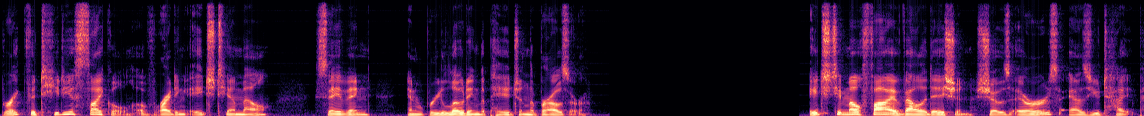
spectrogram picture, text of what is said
break the tedious cycle of writing HTML, saving, and reloading the page in the browser. HTML5 validation shows errors as you type.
